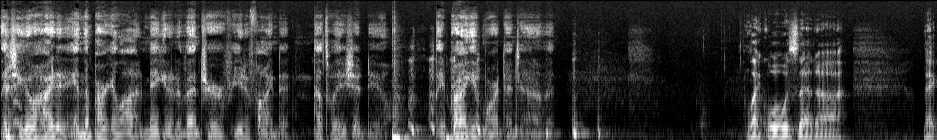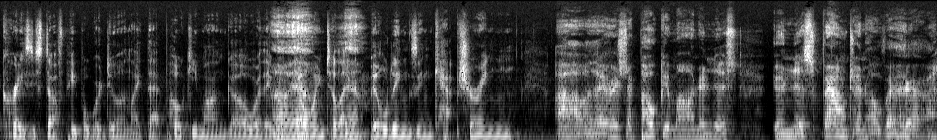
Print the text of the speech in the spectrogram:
They should go hide it in the parking lot and make it an adventure for you to find it. That's what they should do. They'd probably get more attention out of it. like what was that uh that crazy stuff people were doing like that pokemon go where they were Oh, yeah, going to like yeah. buildings and capturing oh there's a pokemon in this in this fountain over here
